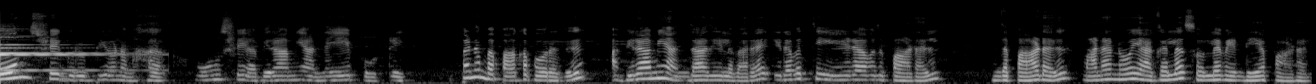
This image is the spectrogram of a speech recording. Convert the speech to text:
ஓம் ஸ்ரீ குருப்பியோ நமக. ஓம் ஸ்ரீ அபிராமி அன்னையே போற்றி. இப்போ நம்ம பார்க்க போகிறது அபிராமி அந்தாதியில் வர இருபத்தி ஏழாவது பாடல். இந்த பாடல் மனநோய் அகல சொல்ல வேண்டிய பாடல்.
